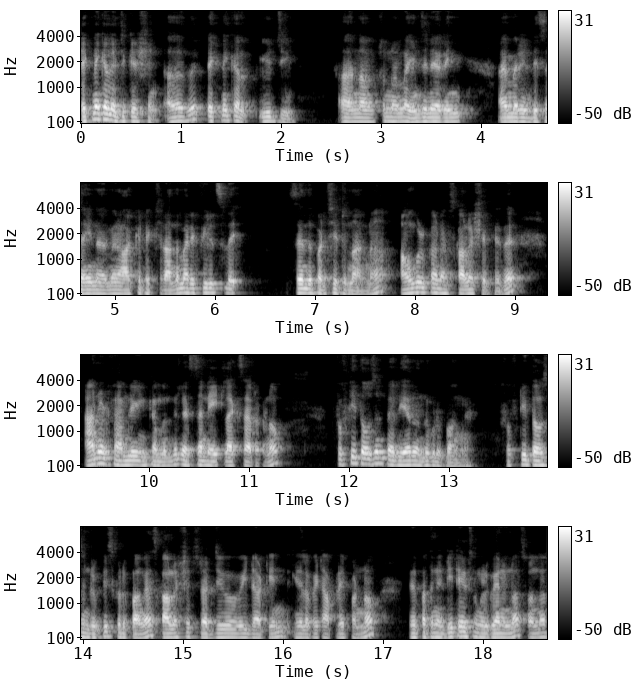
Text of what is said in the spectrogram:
டெக்னிக்கல் எஜுகேஷன் அதாவது டெக்னிக்கல் யூஜி நான் சொன்னல இன்ஜினியரிங் அதுமாதிரி டிசைன் அதுமாதிரி ஆர்கிடெக்சர் அந்த மாதிரி ஃபீல்ட்ஸில் சேர்ந்து படிச்சுட்டு இருந்தாங்கன்னா அவங்களுக்கான ஸ்காலர்ஷிப் இது. ஆனுவல் ஃபேமிலி இன்கம் வந்து லெஸ் than எயிட் லேக்ஸாக இருக்கணும். ஃபிஃப்டி தௌசண்ட் பெர் இயர் வந்து கொடுப்பாங்க. ஃபிஃப்டி தௌசண்ட் ருபீஸ் கொடுப்பாங்க. Scholarships dot GOV dot in இதில் போய்ட்டு அப்ளை பண்ணோம். இதை பற்றின டீட்டெயில்ஸ் உங்களுக்கு வேணும்னா சொன்ன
